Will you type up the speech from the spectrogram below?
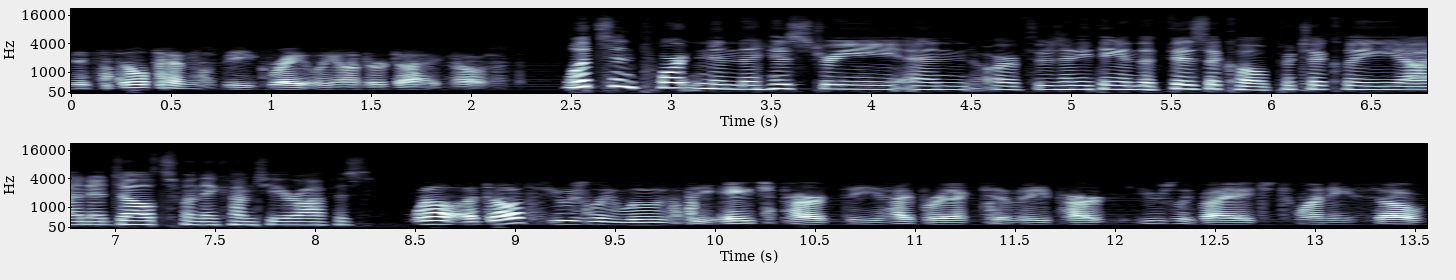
it still tends to be greatly underdiagnosed. What's important in the history and or if there's anything in the physical, particularly uh, in adults when they come to your office? Well, adults usually lose the H part, the hyperactivity part, usually by age 20. So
